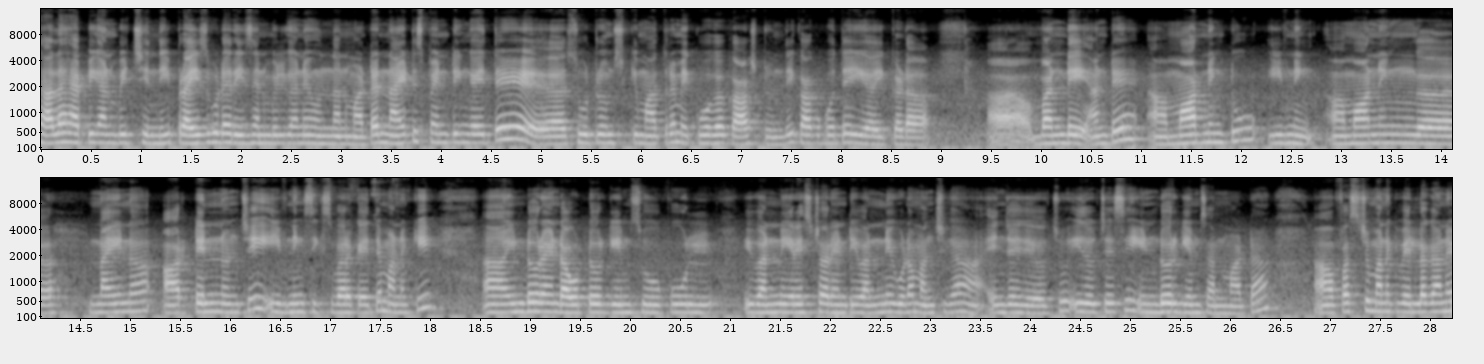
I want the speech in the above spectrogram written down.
చాలా హ్యాపీగా అనిపించింది. ప్రైస్ కూడా రీజనబుల్గానే ఉందన్నమాట. నైట్ స్పెండింగ్ అయితే సూట్ రూమ్స్కి మాత్రం ఎక్కువగా కాస్ట్ ఉంది. కాకపోతే ఇక ఇక్కడ వన్ డే అంటే morning to evening. Morning nine or ten నుంచి ఈవినింగ్ సిక్స్ వరకు అయితే మనకి indoor and outdoor games pool ఇవన్నీ రెస్టారెంట్ ఇవన్నీ కూడా మంచిగా ఎంజాయ్ చేయవచ్చు ఇది వచ్చేసి ఇండోర్ గేమ్స్ అనమాట ఫస్ట్ మనకి వెళ్ళగానే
